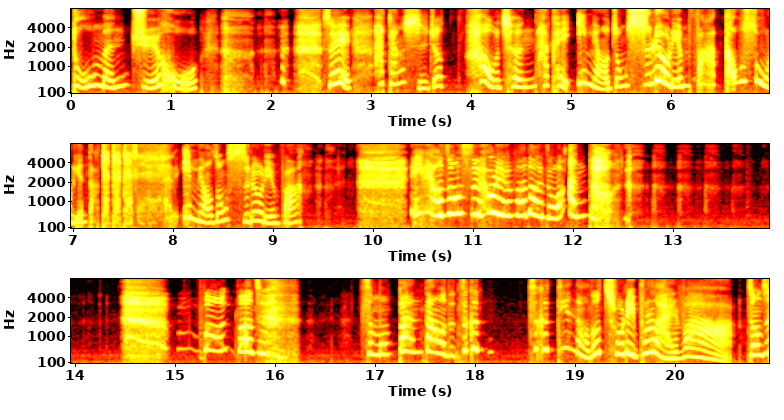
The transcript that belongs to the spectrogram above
独门绝活。所以他当时就号称他可以一秒钟十六连发高速连打，一秒钟十六连发，一秒钟十六连发到底怎么按到的？抱抱歉，怎么办到的？这个。这个电脑都处理不来吧？总之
